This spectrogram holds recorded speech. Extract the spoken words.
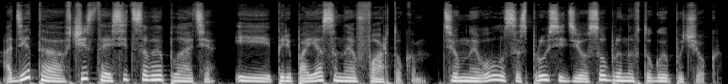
Одета в чистое ситцевое платье и перепоясанная фартуком. Темные волосы с проседью собраны в тугой пучок.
